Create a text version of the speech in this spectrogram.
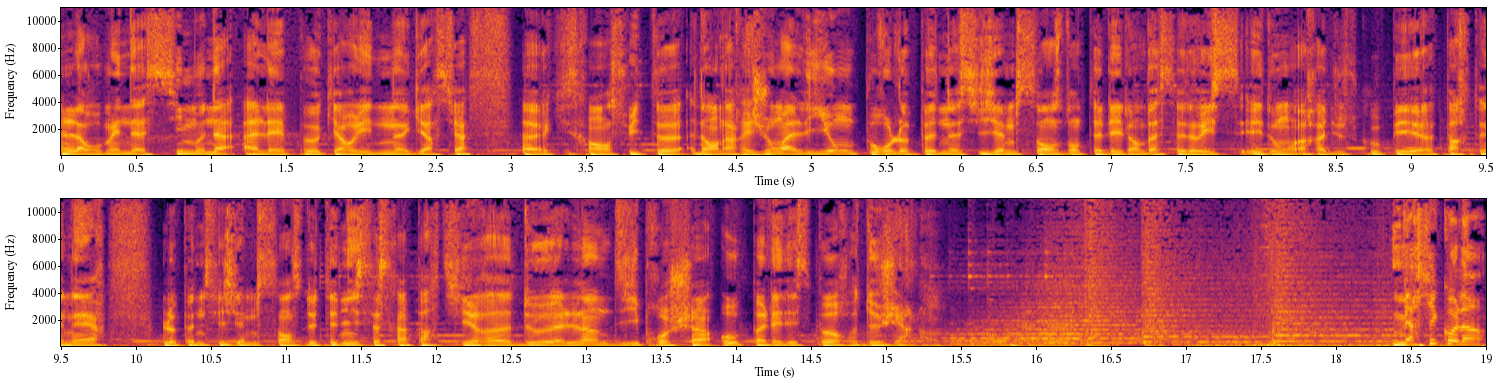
la roumaine Simona Alep. Caroline Garcia, euh, qui sera ensuite euh, dans la région à Lyon pour l'Open 6e sens dont elle est l'ambassadrice et dont Radio Scoop est partenaire. L'Open 6e sens de tennis, ça sera à partir de lundi prochain au Palais des Sports de Gerland. Merci Colin.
